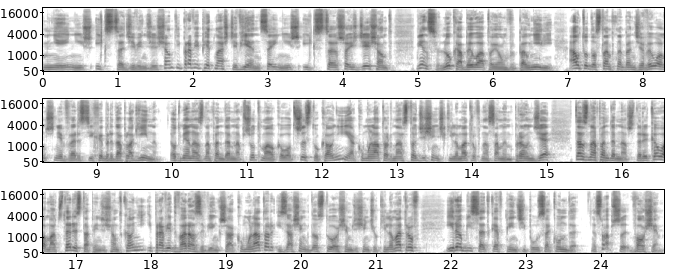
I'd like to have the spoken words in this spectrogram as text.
mniej niż XC90 i prawie 15 więcej niż XC60, więc luka była, to ją wypełnili. Auto dostępne będzie wyłącznie w wersji hybryda plug-in. Odmiana z napędem naprzód ma około 300 koni i akumulator na 110 km na samym prądzie. Ta z napędem na 4 koła ma 450 koni i prawie dwa razy większy akumulator i zasięg do 180 km i robi setkę w 5,5 sekundy. Słabszy w 8.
